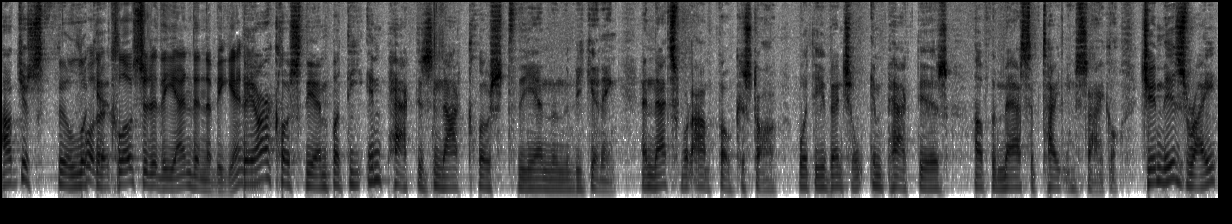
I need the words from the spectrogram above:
I'll just look well, they're at. closer to the end than the beginning. They are close to the end, but the impact is not close to the end than the beginning. And that's what I'm focused on, what the eventual impact is of the massive tightening cycle. Jim is right.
